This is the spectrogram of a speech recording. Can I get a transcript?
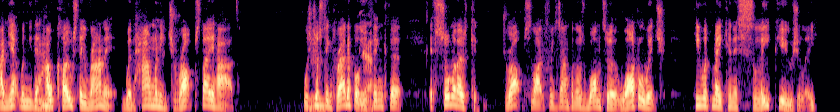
and yet when you did mm. how close they ran it with how many drops they had was mm. just incredible. Yeah. You think that if some of those drops, like for example, there was one to Waddle, which he would make in his sleep usually,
